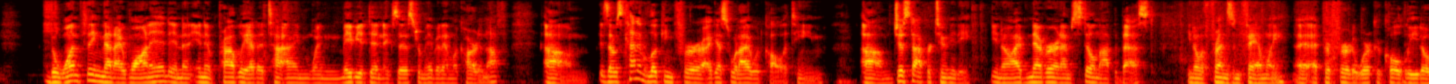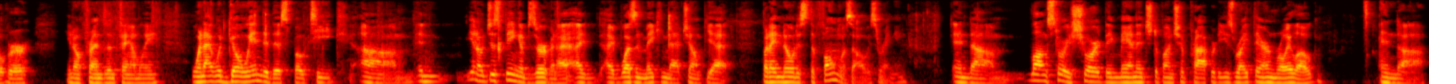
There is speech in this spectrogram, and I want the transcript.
the one thing that I wanted, and it probably at a time when maybe it didn't exist or maybe I didn't look hard enough, um, is I was kind of looking for, I guess, what I would call a team. Um, just opportunity. You know, I've never, and I'm still not the best, you know, with friends and family. I, I prefer to work a cold lead over, you know, friends and family. When I would go into this boutique, um, and, you know, just being observant, I, I, I wasn't making that jump yet, but I noticed the phone was always ringing. And, um, long story short, they managed a bunch of properties right there in Royal Oak. And, uh,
